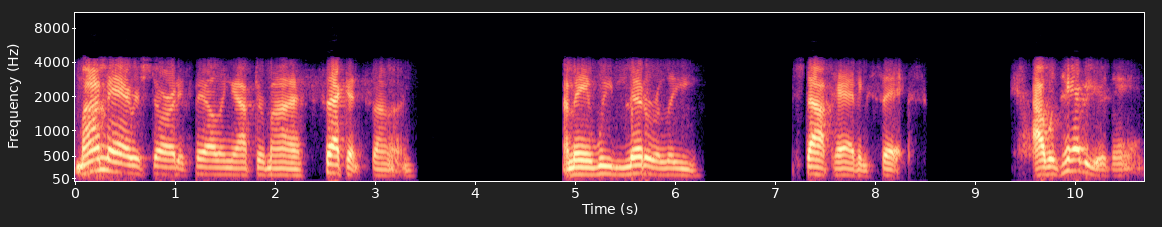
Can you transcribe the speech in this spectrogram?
My marriage started failing after my second son. I mean, we literally stopped having sex. I was heavier then.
